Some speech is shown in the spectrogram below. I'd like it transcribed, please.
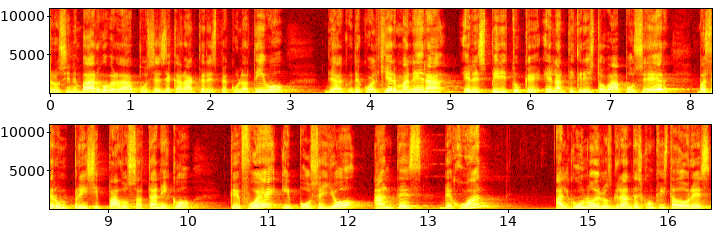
pero sin embargo, ¿verdad? Pues es de carácter especulativo. De, de, cualquier manera, el espíritu que el anticristo va a poseer va a ser un principado satánico que fue y poseyó antes de Juan alguno de los grandes conquistadores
